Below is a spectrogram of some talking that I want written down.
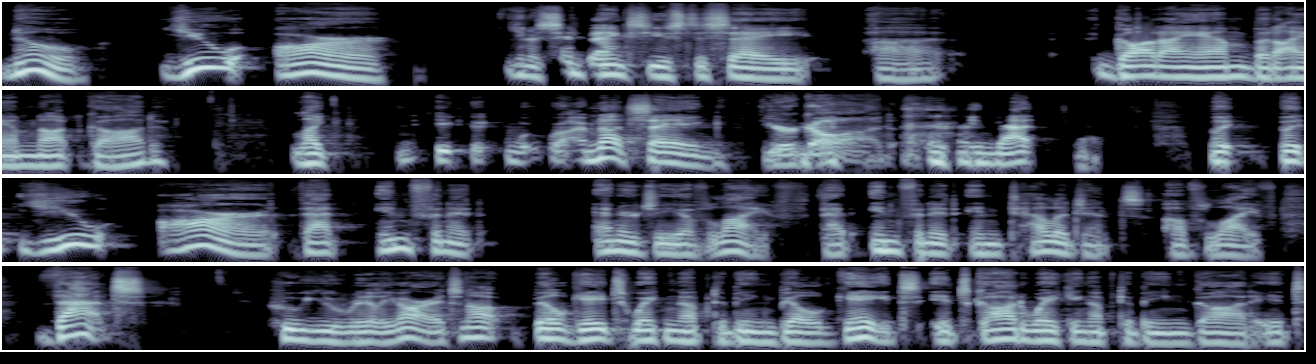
No, you are, you know, Syd Banks used to say, uh, God I am, but I am not God. Like, it- it- w- I'm not saying you're God in that sense, but but you are that infinite energy of life, that infinite intelligence of life. That's who you really are. It's not Bill Gates waking up to being Bill Gates. It's God waking up to being God. It's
